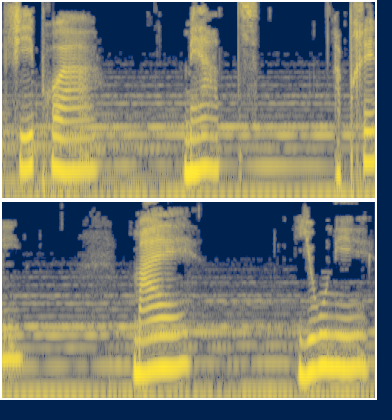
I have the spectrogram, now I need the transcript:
Februar, März, April, Mai, Juni,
